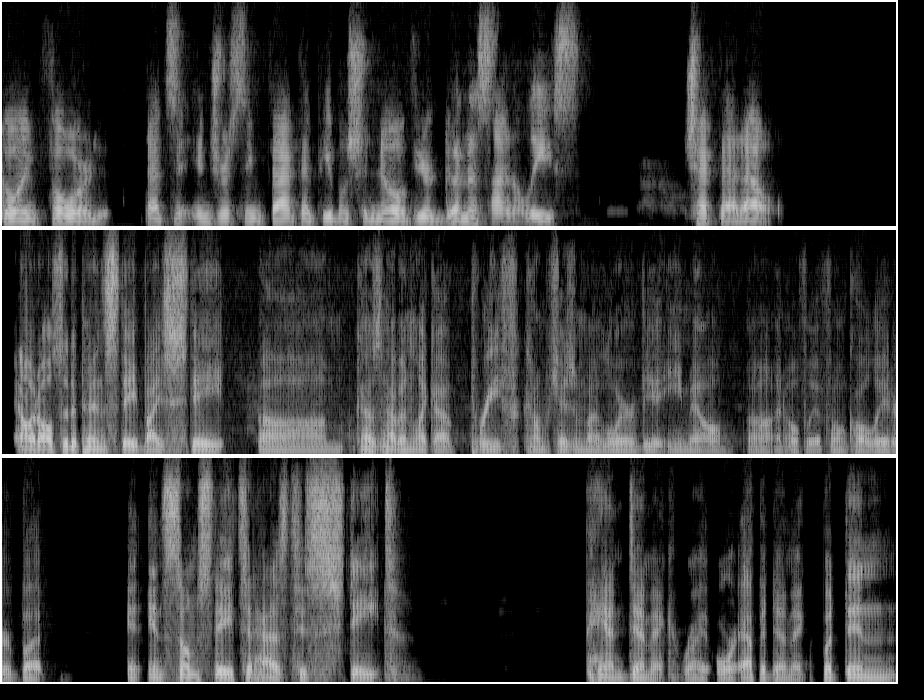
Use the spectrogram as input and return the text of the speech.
going forward, that's an interesting fact that people should know. If you're gonna sign a lease, check that out. Now it also depends state by state. Um, because I having like a brief conversation with my lawyer via email uh, and hopefully a phone call later. But in, in some states, it has to state pandemic, right, or epidemic. But then,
